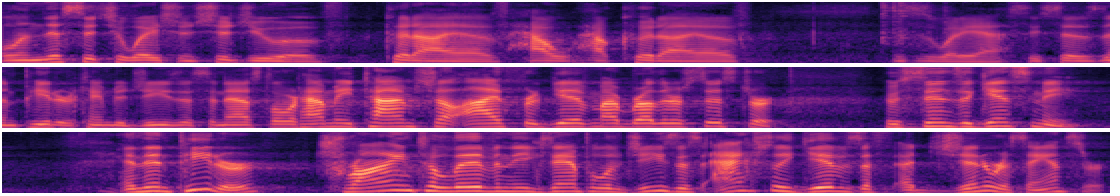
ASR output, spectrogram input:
Well, in this situation, should you have? Could I have? How, how could I have? This is what he asks. He says, Then Peter came to Jesus and asked, Lord, how many times shall I forgive my brother or sister who sins against me? And then Peter, trying to live in the example of Jesus, actually gives a, a generous answer.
